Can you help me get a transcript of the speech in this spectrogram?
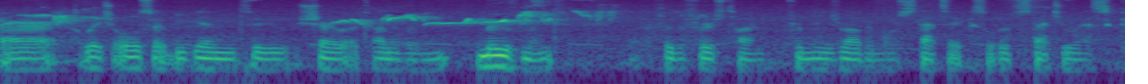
Uh, which also begin to show a kind of a movement for the first time from these rather more static, sort of statuesque,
